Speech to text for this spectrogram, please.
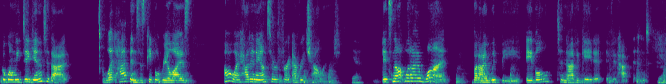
But when we dig into that what happens is people realize oh, I had an answer for every challenge. Yeah. It's not what I want, but I would be able to navigate it if it happened. Yeah.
